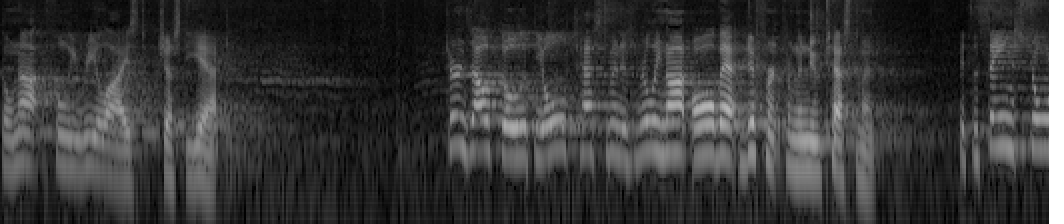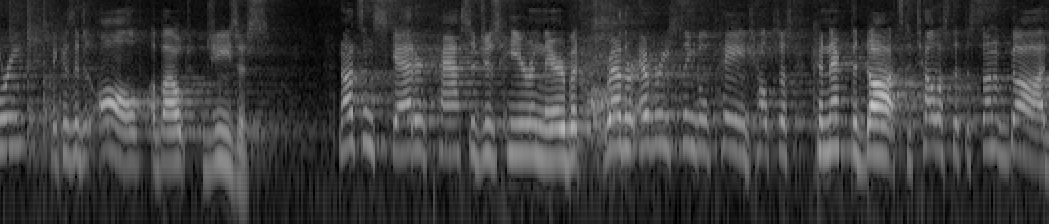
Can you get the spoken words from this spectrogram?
though not fully realized just yet. Turns out, though, that the Old Testament is really not all that different from the New Testament. It's the same story because it is all about Jesus. Not some scattered passages here and there, but rather every single page helps us connect the dots to tell us that the Son of God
